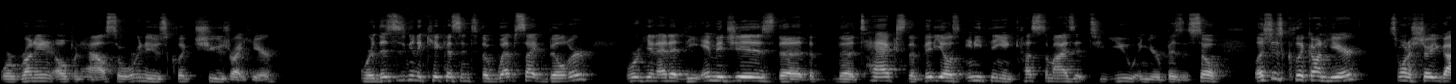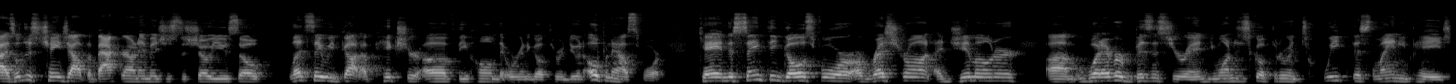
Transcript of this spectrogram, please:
we're running an open house. So what we're gonna do is click choose right here where this is gonna kick us into the website builder we're gonna edit the images the, the the text the videos anything and customize it to you and your business. So let's just click on here. Just want to show you guys. I'll just change out the background image just to show you. So let's say we've got a picture of the home that we're gonna go through and do an open house for Okay, and the same thing goes for a restaurant a gym owner um, whatever business you're in. You want to just go through and tweak this landing page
